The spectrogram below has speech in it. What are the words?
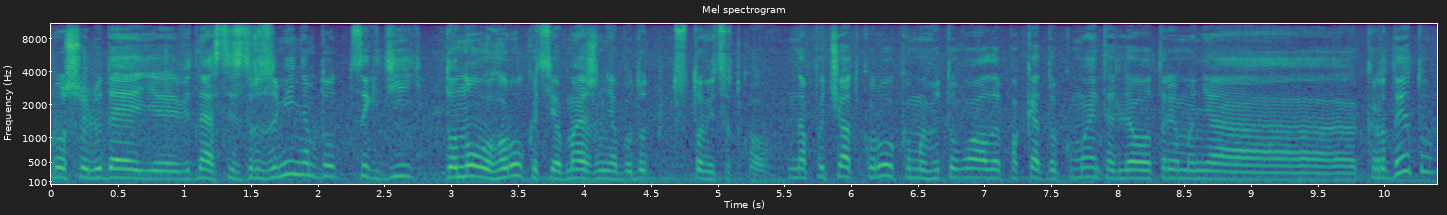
Прошу людей е, віднестись з розумінням до цих дій. До нового року ці обмеження будуть 100%. На початку року ми готували пакет документів для отримання е, кредиту.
